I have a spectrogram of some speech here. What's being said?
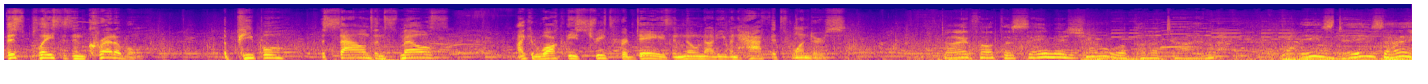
This place is incredible. The people, the sounds and smells. I could walk these streets for days and know not even half its wonders. I thought the same as you upon a time. These days, I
